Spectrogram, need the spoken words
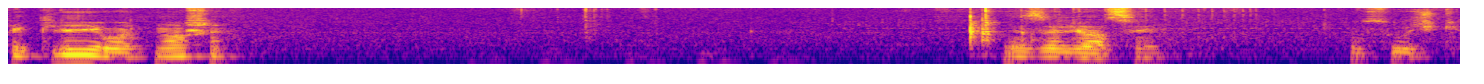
приклеивать наши изоляции кусочки.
